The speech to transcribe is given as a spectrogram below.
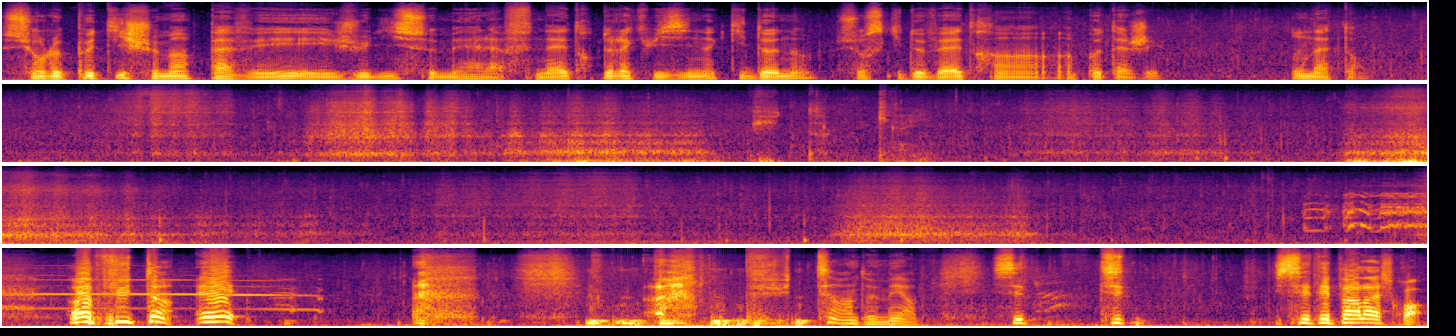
sur le petit chemin pavé et Julie se met à la fenêtre de la cuisine qui donne sur ce qui devait être un, un potager. On attend. Putain, Kai. Oh putain Eh Ah, Putain de merde. C'était par là, je crois.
